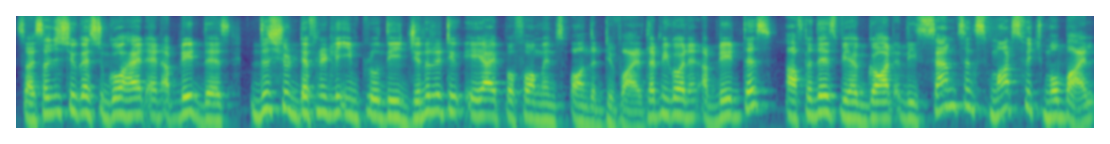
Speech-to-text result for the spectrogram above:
So I suggest you guys to go ahead and update this. This should definitely improve the generative AI performance on the device. Let me go ahead and update this. After this, we have got the Samsung Smart Switch Mobile.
